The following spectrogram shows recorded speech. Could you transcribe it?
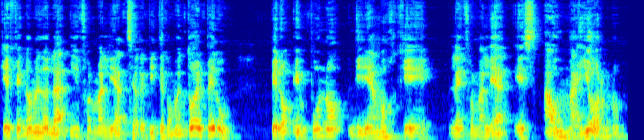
que el fenómeno de la informalidad se repite como en todo el Perú, pero en Puno diríamos que la informalidad es aún mayor, ¿no?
